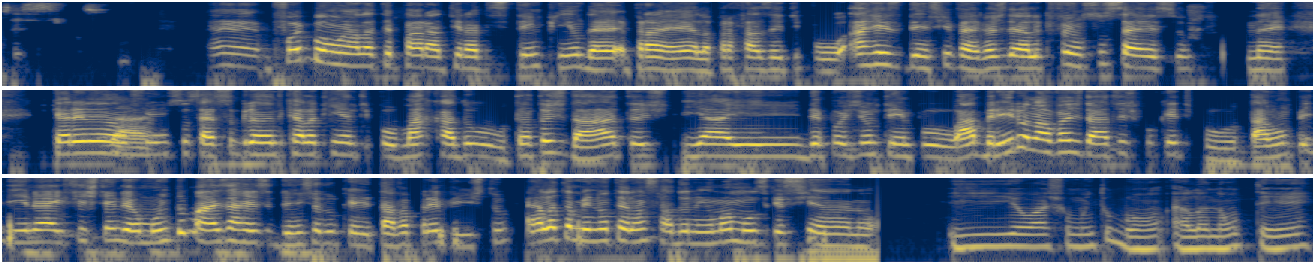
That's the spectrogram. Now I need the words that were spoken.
sei se É, foi bom ela ter parado, tirado esse tempinho de, pra ela, pra fazer, tipo, a residência em Vegas dela, que foi um sucesso, né? Querendo ou não, foi um sucesso grande, que ela tinha, tipo, marcado tantas datas, e aí, depois de um tempo, abriram novas datas, porque, tipo, estavam pedindo, e aí se estendeu muito mais a residência do que estava previsto. Ela também não ter lançado nenhuma música esse ano. E eu acho muito bom ela não ter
